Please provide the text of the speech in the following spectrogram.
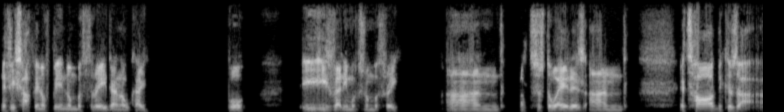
if he's happy enough being number three, then okay. But he, he's very much number three, and that's just the way it is. And it's hard because uh,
